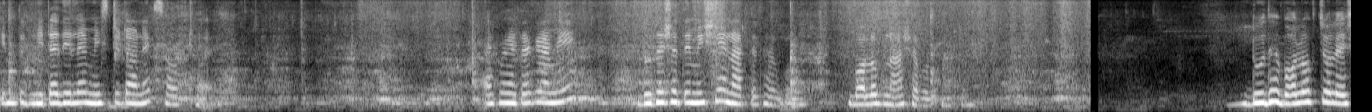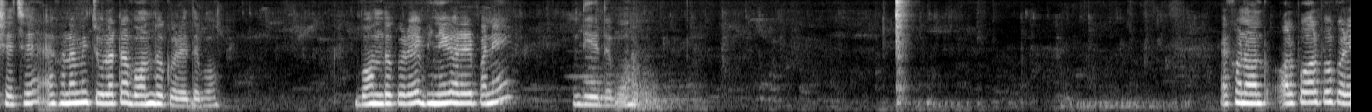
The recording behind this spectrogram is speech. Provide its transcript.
কিন্তু ঘিটা দিলে মিষ্টিটা অনেক সফট হয়। এখন এটাকে আমি দুধের সাথে মিশিয়ে নাড়তে থাকব। বলক না আসা পর্যন্ত। দুধে বলক চলে এসেছে। এখন আমি চুলাটা বন্ধ করে দেব। বন্ধ করে ভিনেগারের পানি দিয়ে দেব। এখন অল্প অল্প করে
